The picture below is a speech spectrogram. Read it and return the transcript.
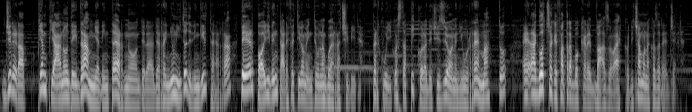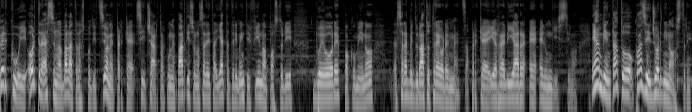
genera pian piano dei drammi all'interno del, del Regno Unito dell'Inghilterra per poi diventare effettivamente una guerra civile. Per cui questa piccola decisione di un re matto è la goccia che fa traboccare il vaso, ecco, diciamo una cosa del genere. Per cui, oltre ad essere una bella trasposizione, perché sì, certo, alcune parti sono state tagliate, altrimenti il film a posto di due ore, poco meno, sarebbe durato tre ore e mezza, perché il Re Lear è, è, lunghissimo. È ambientato quasi ai giorni nostri,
